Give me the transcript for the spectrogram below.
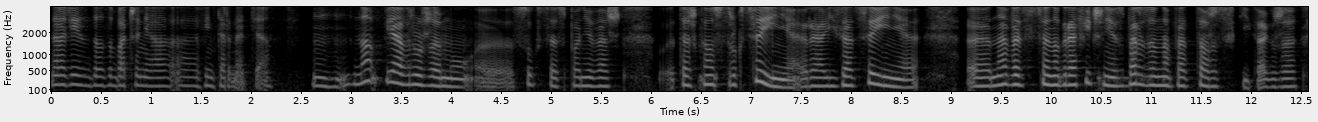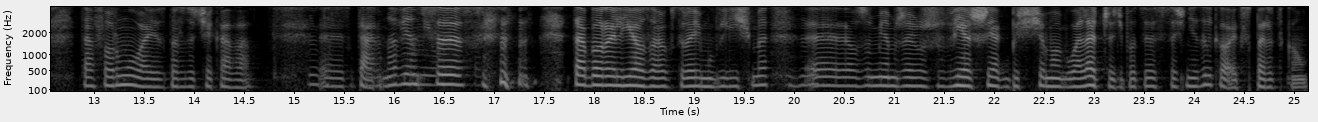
Na razie jest do zobaczenia e, w internecie. Mhm. No, ja wróżę mu sukces, ponieważ też konstrukcyjnie, realizacyjnie, nawet scenograficznie jest bardzo nowatorski, także ta formuła jest bardzo ciekawa. No E. Tak, no więc e, ta borelioza, o której mówiliśmy, Mhm. e, rozumiem, że już wiesz, jak byś się mogła leczyć, bo ty jesteś nie tylko ekspertką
